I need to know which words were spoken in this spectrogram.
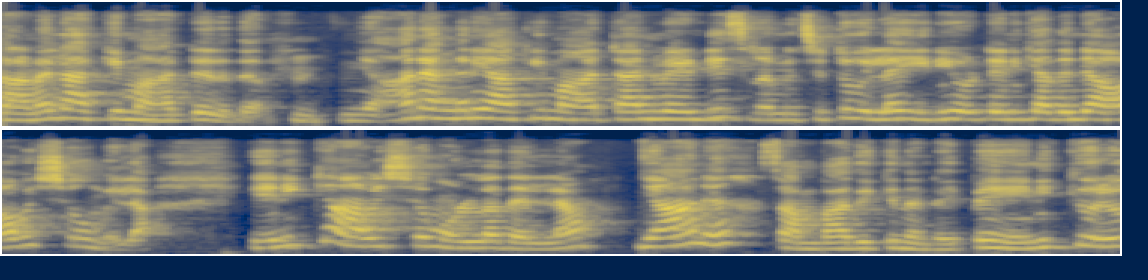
തണലാക്കി മാറ്റരുത്. ഞാൻ അങ്ങനെ ആക്കി മാറ്റാൻ വേണ്ടി ശ്രമിച്ചിട്ടുമില്ല. ഇനി തൊട്ട് എനിക്ക് അതിന്റെ ആവശ്യവുമില്ല. എനിക്ക് ആവശ്യമുള്ളതെല്ലാം ഞാൻ സമ്പാദിക്കുന്നുണ്ട്. ഇപ്പൊ എനിക്കൊരു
